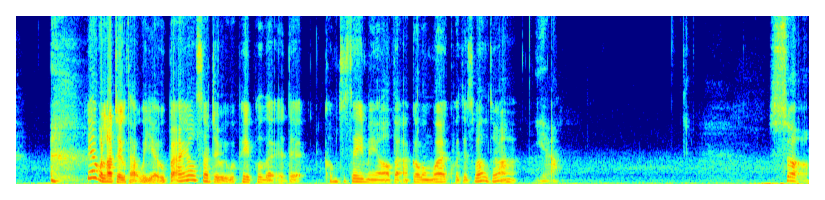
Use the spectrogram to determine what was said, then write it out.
yeah, well, I do that with you, but I also do it with people that that come to see me or that I go and work with as well, don't I? Yeah. So,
